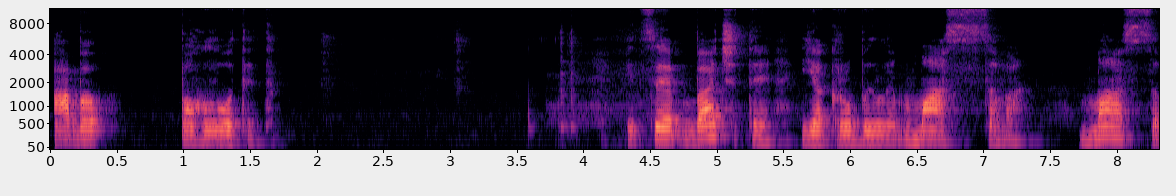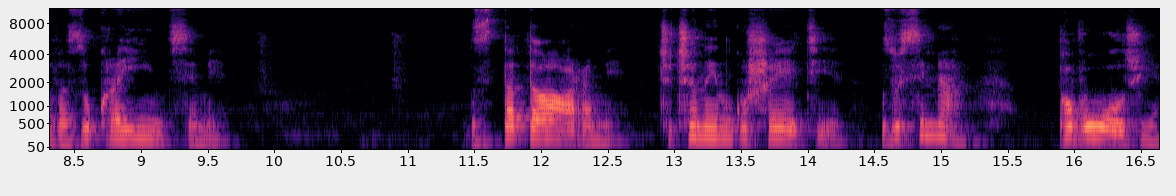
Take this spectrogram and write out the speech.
або поглотить. І це бачите, як робили масово, масово з українцями, з татарами, Чечени Інгушетії з усіма Поволж'я.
